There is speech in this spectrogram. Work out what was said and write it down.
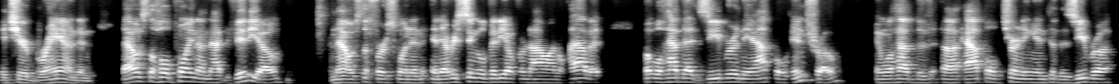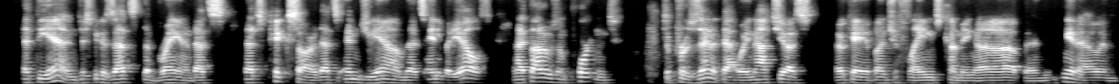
it's your brand. And that was the whole point on that video. And that was the first one. And, and every single video from now on will have it. But we'll have that zebra in the apple intro, and we'll have the uh, apple turning into the zebra at the end, just because that's the brand. That's that's Pixar. That's MGM. That's anybody else. And I thought it was important to present it that way, not just okay, a bunch of flames coming up, and you know, and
